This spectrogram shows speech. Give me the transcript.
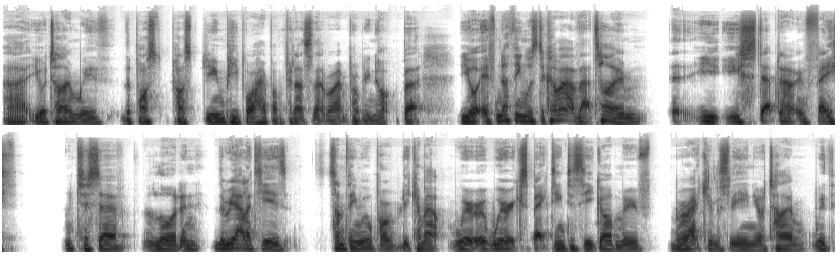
uh, your time with the post, Pashtun people. I hope I'm pronouncing that right. I'm probably not. But your, if nothing was to come out of that time, uh, you, you stepped out in faith to serve the Lord. And the reality is something will probably come out. We're, we're expecting to see God move miraculously in your time with,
